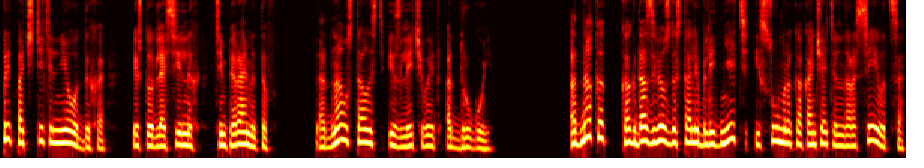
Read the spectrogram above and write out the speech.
предпочтительнее отдыха, и что для сильных темпераментов одна усталость излечивает от другой. Однако, когда звезды стали бледнеть и сумрак окончательно рассеиваться,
